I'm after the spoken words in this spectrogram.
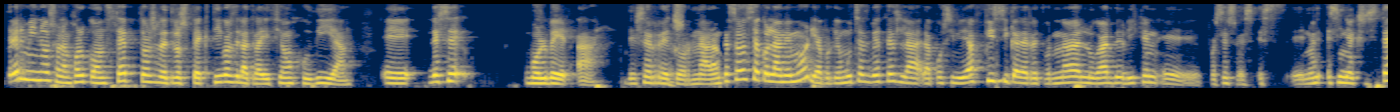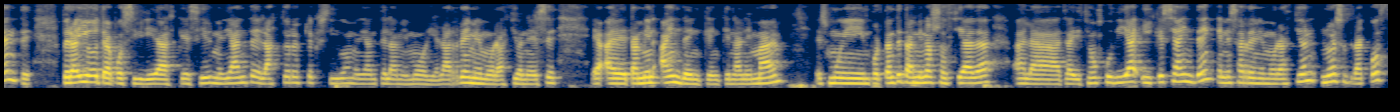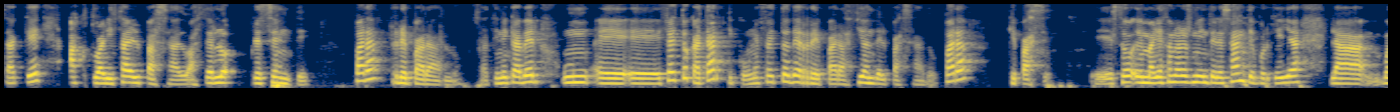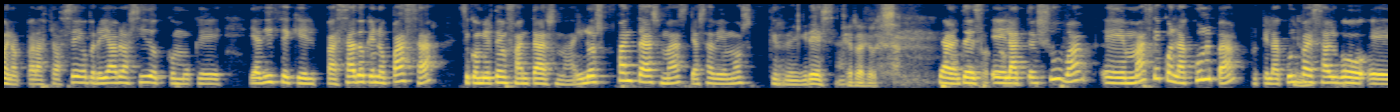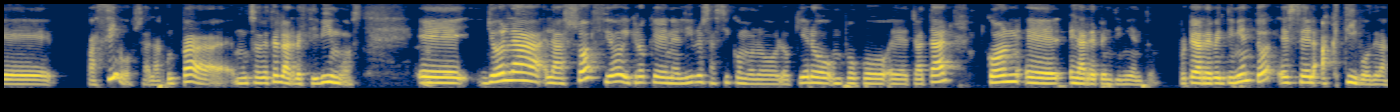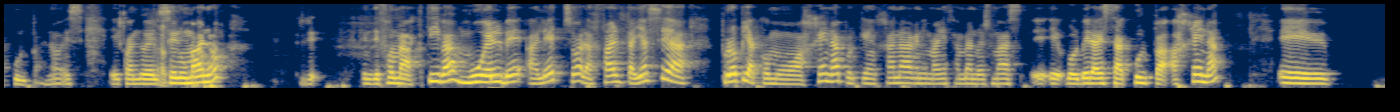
términos, o a lo mejor conceptos retrospectivos de la tradición judía, eh, de ese volver a de ser retornado, aunque solo sea con la memoria, porque muchas veces la, posibilidad física de retornar al lugar de origen, eh, pues eso, es, eh, es, inexistente. Pero hay otra posibilidad, que es ir mediante el acto reflexivo, mediante la memoria, la rememoración. Ese, eh, también Eindenken, que en alemán es muy importante, también asociada a la tradición judía, y que ese Eindenken, esa rememoración, no es otra cosa que actualizar el pasado, hacerlo presente para repararlo. O sea, tiene que haber un eh, eh, efecto catártico, un efecto de reparación del pasado para que pase. Eso en María Zambrano es muy interesante porque ella, la, bueno, parafraseo, pero ella habrá sido como que, ella dice que el pasado que no pasa se convierte en fantasma y los fantasmas ya sabemos que regresan. Que regresan. Claro, entonces la teshuva, eh, más que con la culpa, porque la culpa es algo pasivo, o sea, la culpa muchas veces la recibimos. Eh, yo la, asocio, y creo que en el libro es así como lo, quiero un poco eh, tratar, con el, arrepentimiento. Porque el arrepentimiento es el activo de la culpa, ¿no? Es eh, cuando el ser humano, de forma activa, vuelve al hecho, a la falta, ya sea propia como ajena, porque en Hannah y María Zambrano es más volver a esa culpa ajena,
